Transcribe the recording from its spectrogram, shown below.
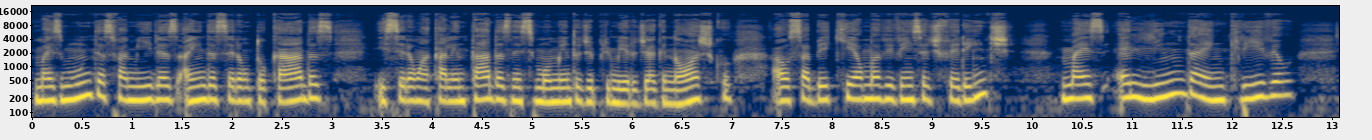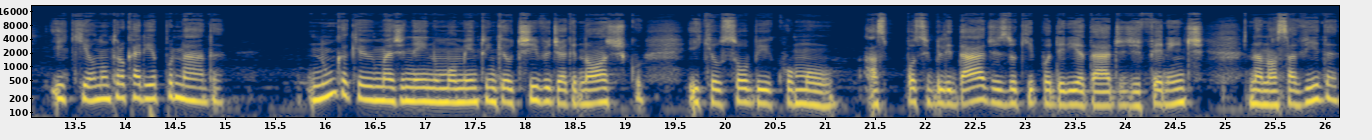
mas muitas famílias ainda serão tocadas e serão acalentadas nesse momento de primeiro diagnóstico, ao saber que é uma vivência diferente, mas é linda, é incrível e que eu não trocaria por nada. Nunca que eu imaginei no momento em que eu tive o diagnóstico e que eu soube como as possibilidades do que poderia dar de diferente na nossa vida,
